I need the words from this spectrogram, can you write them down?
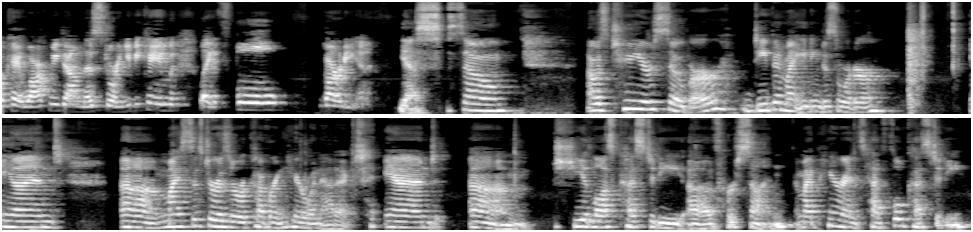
Okay, walk me down this story. You became like full guardian. Yes. So I was two years sober, deep in my eating disorder. And um, my sister is a recovering heroin addict. And um, she had lost custody of her son, and my parents had full custody.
